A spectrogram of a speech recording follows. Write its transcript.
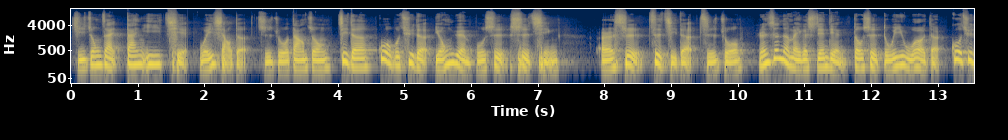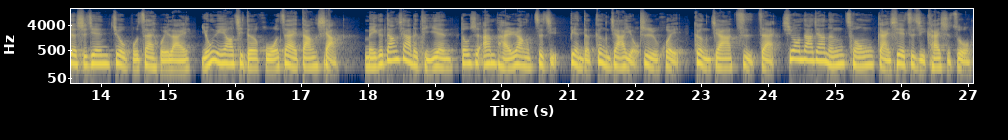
集中在单一且微小的执着当中。记得过不去的永远不是事情，而是自己的执着。人生的每个时间点都是独一无二的，过去的时间就不再回来。永远要记得活在当下，每个当下的体验都是安排，让自己变得更加有智慧、更加自在。希望大家能从感谢自己开始做，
